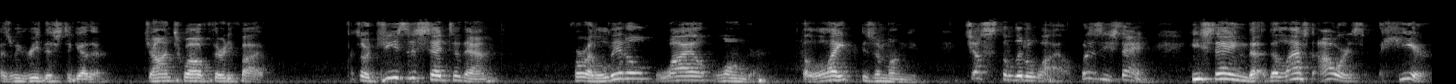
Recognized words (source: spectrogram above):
as we read this together. John 12, 35. So Jesus said to them, for a little while longer, the light is among you. Just a little while. What is he saying? He's saying that the last hour is here.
